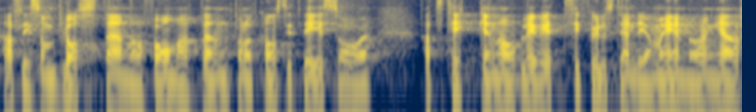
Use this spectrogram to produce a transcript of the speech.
Att liksom blåst den och format den på något konstigt vis och att tecken har blivit till fullständiga meningar.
